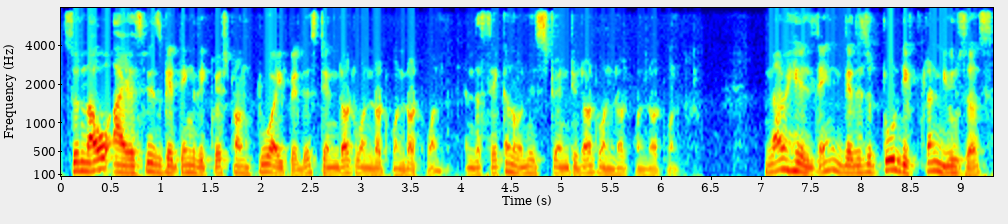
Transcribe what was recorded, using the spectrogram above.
so now isp is getting request from two ip address 10.1.1.1 and the second one is 20.1.1.1 now he'll think there is a two different users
